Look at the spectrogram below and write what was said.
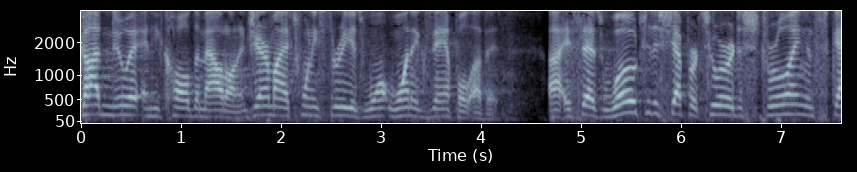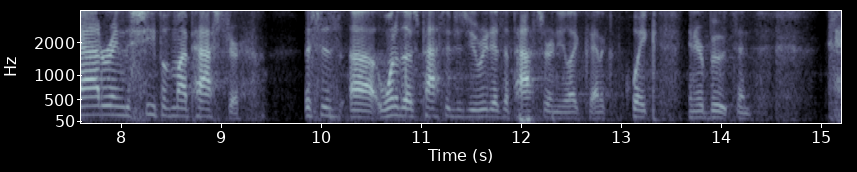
God knew it and he called them out on it. Jeremiah 23 is one, one example of it. Uh, it says, Woe to the shepherds who are destroying and scattering the sheep of my pasture. This is uh, one of those passages you read as a pastor and you like kind of quake in your boots and say,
